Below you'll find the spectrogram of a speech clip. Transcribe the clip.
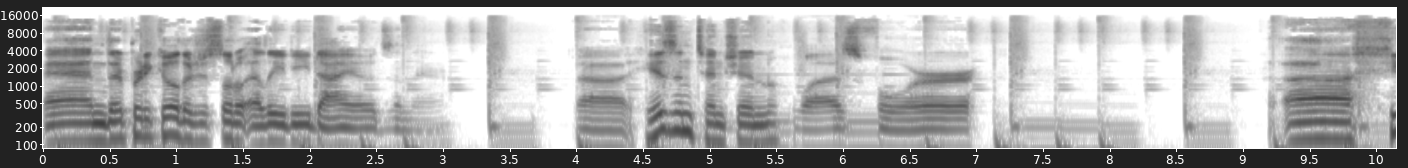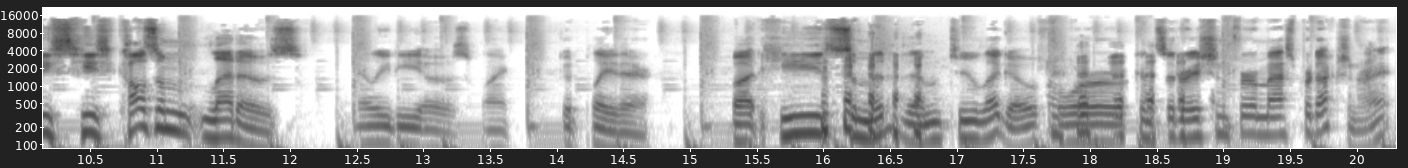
and they're pretty cool. They're just little LED diodes in there. Uh, his intention was for uh he he calls them ledos ledos like good play there. But he submitted them to lego for consideration for mass production right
